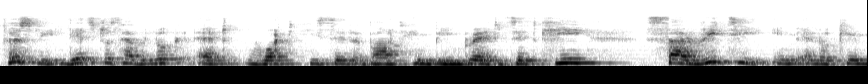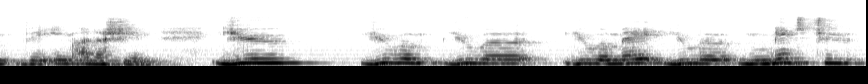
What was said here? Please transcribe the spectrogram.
firstly, let's just have a look at what he said about him being great. It said, Ki sariti im Elokim ve'im anashim. You, you were, you were, you were made, you were meant to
